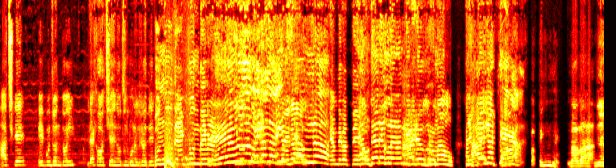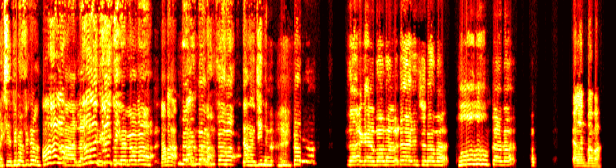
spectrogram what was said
আজকে এই পর্যন্তই। দেখা হচ্ছে নতুন কোন ভিডিওতে বন্ধু দেখ বন্ধু এমনি করতে রেগুলার আমি ভিডিও করো টাকা বাবা বাবা বাবা বাবা বাবা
